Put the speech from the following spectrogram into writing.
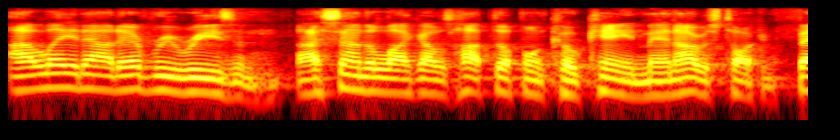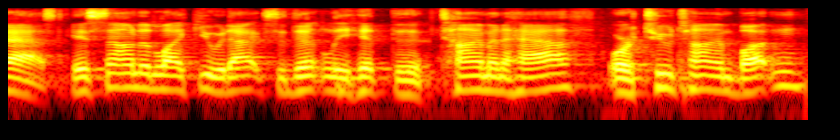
I laid out every reason. I sounded like I was hopped up on cocaine, man. I was talking fast. It sounded like you had accidentally hit the time and a half or two time button,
